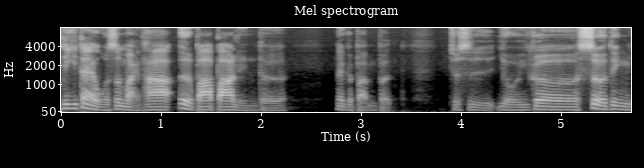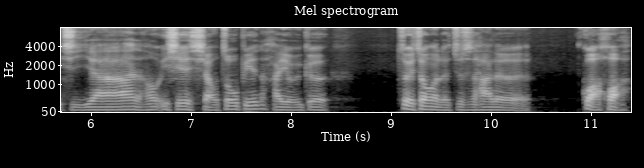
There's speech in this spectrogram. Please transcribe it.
第一代我是买它二八八零的那个版本，就是有一个设定集呀，然后一些小周边，还有一个最重要的就是它的挂画，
